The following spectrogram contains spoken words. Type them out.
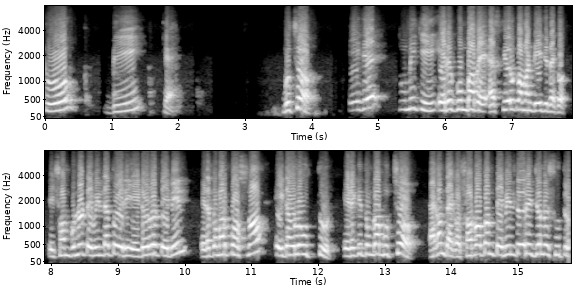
টু বি কে বুঝছ? এই যে তুমি কি এরকম ভাবে এসকিউএল কমান্ড দিয়ে যে দেখো, এই সম্পূর্ণ টেবিলটা তৈরি, এটা হলো টেবিল এটা তোমার প্রশ্ন এটা হলো উত্তর। এটা কি তোমরা বুঝছ? এখন দেখো, সর্বপ্রথম টেবিল তৈরির জন্য সূত্র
